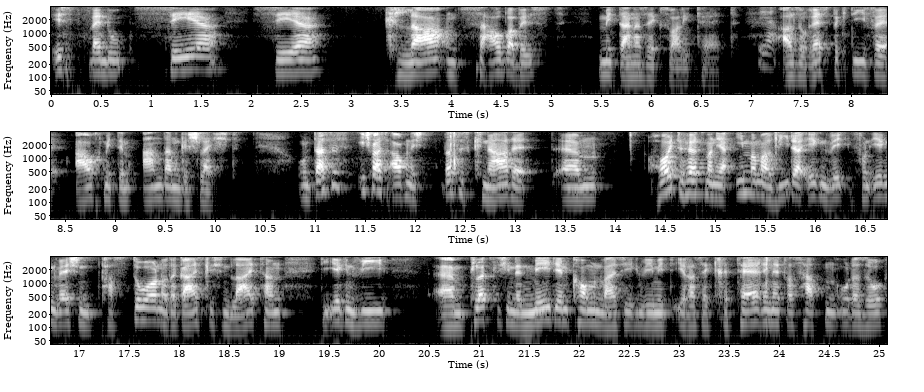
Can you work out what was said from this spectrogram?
ist, wenn du sehr, sehr klar und sauber bist mit deiner Sexualität. Ja. Also respektive auch mit dem anderen Geschlecht. Und das ist, ich weiß auch nicht, das ist Gnade. Ähm, heute hört man ja immer mal wieder irgendwie von irgendwelchen Pastoren oder geistlichen Leitern, die irgendwie ähm, plötzlich in den Medien kommen, weil sie irgendwie mit ihrer Sekretärin etwas hatten oder so.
